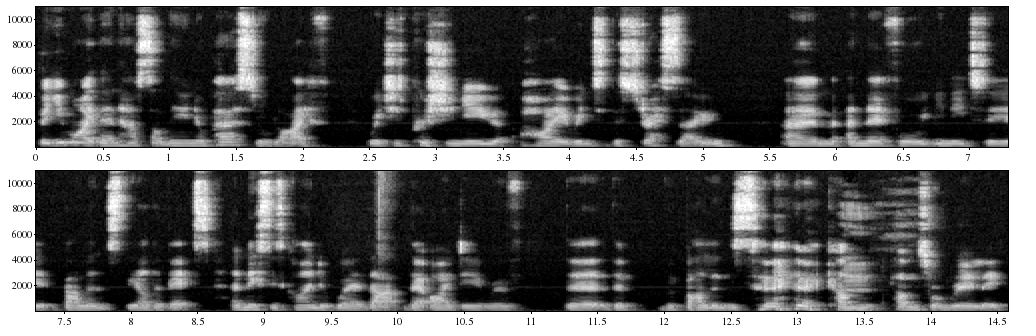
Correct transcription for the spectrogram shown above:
but you might then have something in your personal life which is pushing you higher into the stress zone. Um, and therefore you need to balance the other bits. And this is kind of where that, the idea of the, the, the balance come, mm. comes from really.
